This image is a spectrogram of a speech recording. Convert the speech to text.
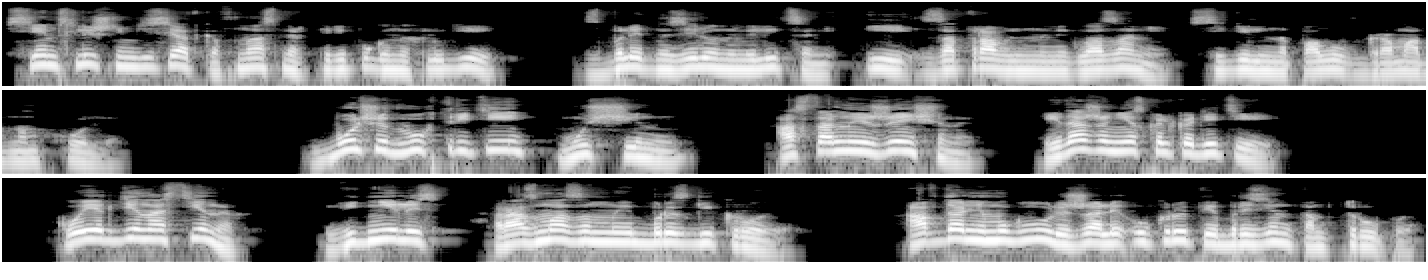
Семь с лишним десятков насмерть перепуганных людей с бледно-зелеными лицами и затравленными глазами сидели на полу в громадном холле. Больше двух третей – мужчины, остальные – женщины и даже несколько детей. Кое-где на стенах виднелись размазанные брызги крови, а в дальнем углу лежали укрытые брезентом трупы.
